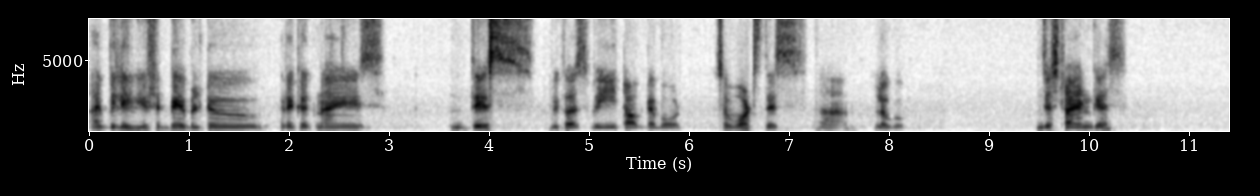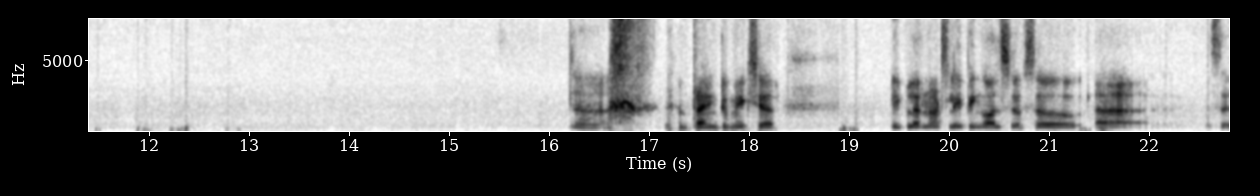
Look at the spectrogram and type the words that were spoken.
I believe you should be able to recognize this because we talked about. So what's this uh, logo? Just try and guess. Uh, I'm trying to make sure people are not sleeping also. So, uh, so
